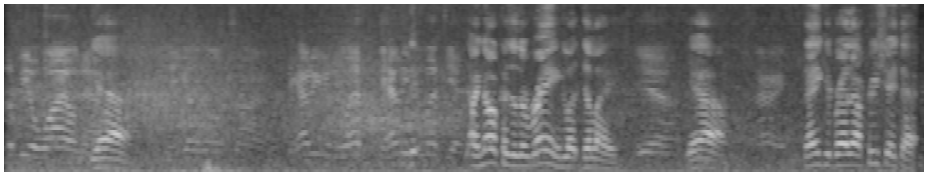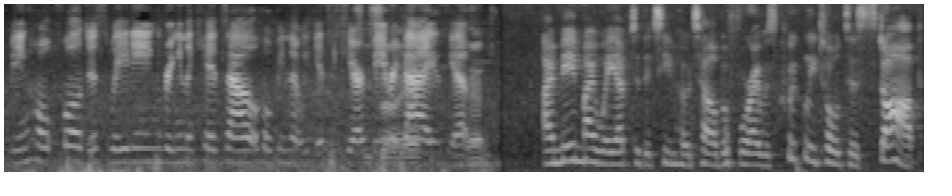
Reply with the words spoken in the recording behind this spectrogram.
It'll be a while now. Yeah. They got a long time. They haven't even left. They haven't even left yet. I know because of the rain delay. Yeah. Yeah. All right. Thank you, brother. I appreciate that. being hopeful, just waiting, bringing the kids out, hoping that we get to see our favorite yeah. guys. Yep. I made my way up to the team hotel before I was quickly told to stop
